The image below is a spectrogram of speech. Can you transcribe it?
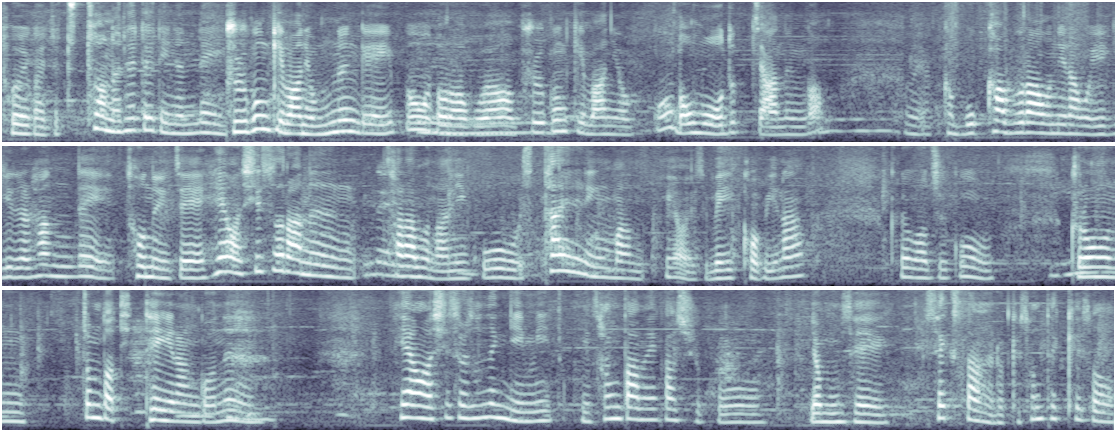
저희가 이제 추천을 해드리는데 붉은기 많이 없는 게 이쁘더라고요. 음. 붉은기 많이 없고 너무 어둡지 않은 거. 어, 약간 모카 브라운이라고 얘기를 하는데 저는 이제 헤어 시술하는 네. 사람은 아니고 스타일링만 해요. 이제 메이크업이나 그래가지고 그런 좀 더 디테일한 거는 헤어 시술 선생님이 조금 상담해가지고 염색, 색상 이렇게 선택해서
